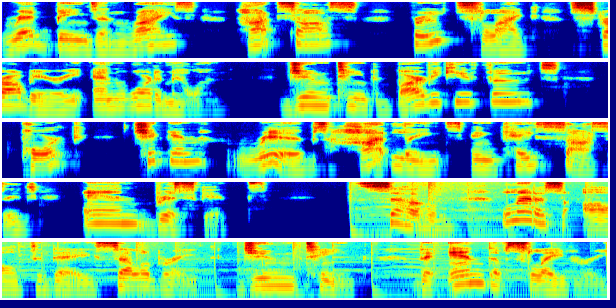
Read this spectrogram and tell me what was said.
red beans and rice, hot sauce, fruits like strawberry and watermelon. Juneteenth barbecue foods, pork, chicken, ribs, hot links, encased sausage, and briskets. So let us all today celebrate Juneteenth, the end of slavery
